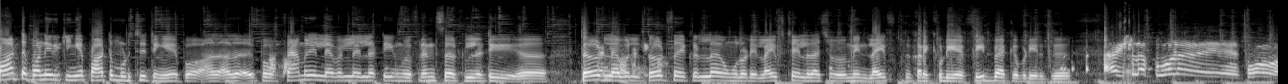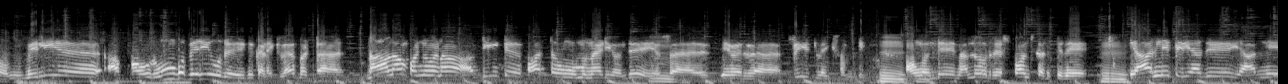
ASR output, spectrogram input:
பாட்டு பண்ணிருக்கீங்க பாட்டு முடிச்சிட்டீங்க. இப்போ அது அது இப்போ ஃபேமிலி லெவல்ல இல்லாட்டி உங்க ஃப்ரெண்ட்ஸ் சர்க்கிள் இல்லாட்டி தேர்ட் லெவல் தேர்ட் சைக்கிள்ல உங்களுடைய லைஃப் ஸ்டைல் ஏதாச்சும் ஐ மீன் லைஃப்க்கு கிடைக்கக்கூடிய ஃபீட்பேக் எப்படி இருக்கு? ஆக்சுவலா போன போ வெளிய ரொம்ப பெரிய ஒரு இது கிடைக்கல பட் நான்லாம் பண்ணுவேனா அப்படின்ட்டு பார்த்தவங்க முன்னாடி வந்து தேவர் ட்ரீட் லைக் சம்திங். அவங்க வந்து நல்ல ஒரு ரெஸ்பான்ஸ் கிடைச்சது. யாருன்னே தெரியாது யாருன்னே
